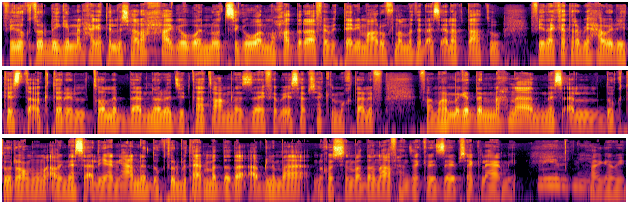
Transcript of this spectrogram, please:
في دكتور بيجيب من الحاجات اللي شرحها جوه ال notes جوه المحاضرة فبالتالي معروف نمط الأسئلة بتاعته. في دكاترة بيحاول ي test أكتر الطالب ده ال knowledge بتاعته عاملة إزاي فبيقيسها بشكل مختلف. فمهم جدا إن إحنا نسأل الدكتور عموما أو نسأل يعني عن الدكتور بتاع المادة ده قبل ما نخش المادة ونعرف هنذاكر إزاي بشكل عام يعني. 100% جميل.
